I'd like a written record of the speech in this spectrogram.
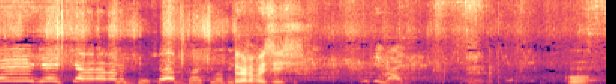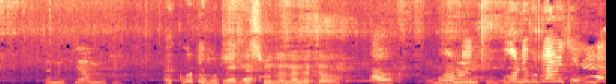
এই যে ক্যামেরাম্যানের দোষ এ ভাই তুই পাইছিস? উঠি ভাই কো? আমি উঠি। কুটি কুটি দে বিসমিল্লাহ না দিতে আর বনি বনি আমি না।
